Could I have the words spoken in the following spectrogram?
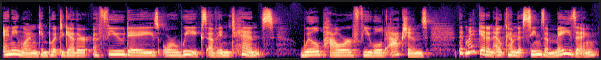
anyone can put together a few days or weeks of intense, willpower fueled actions that might get an outcome that seems amazing,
